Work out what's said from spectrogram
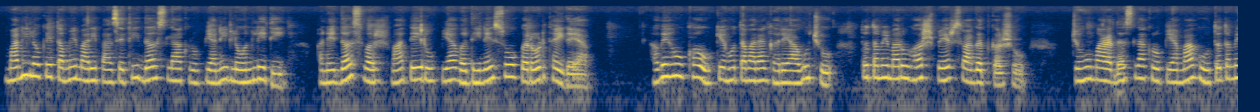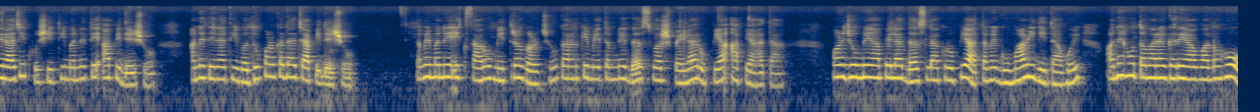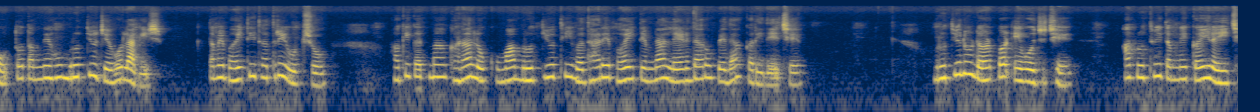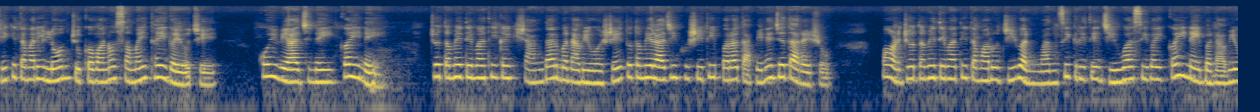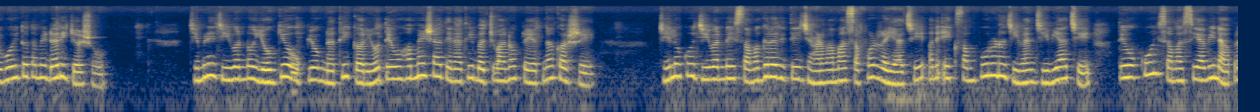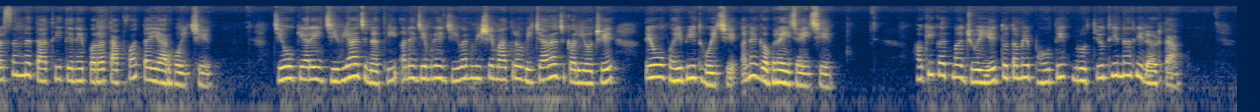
માની લો કે તમે મારી પાસેથી દસ લાખ રૂપિયાની લોન લીધી અને દસ વર્ષમાં તે રૂપિયા વધીને સો કરોડ થઈ ગયા. હવે હું કહું કે હું તમારા ઘરે આવું છું, તો તમે મારું હર્ષભેર સ્વાગત કરશો. જો હું મારા દસ લાખ રૂપિયા માગું, તો તમે રાજી ખુશીથી મને તે આપી દેશો અને તેનાથી વધુ પણ કદાચ આપી દેશો. તમે મને એક સારો મિત્ર ગણશો, કારણ કે મેં તમને દસ વર્ષ પહેલાં રૂપિયા આપ્યા હતા. પણ જો મેં આપેલા દસ લાખ રૂપિયા તમે ગુમાવી દીધા હોય અને હું તમારા ઘરે આવવાનો હોઉં, તો તમને હું મૃત્યુ જેવો લાગીશ. તમે ભયથી થથરી ઉઠશો. હકીકતમાં ઘણા લોકોમાં મૃત્યુથી વધારે ભય તેમના લેણદારો પેદા કરી દે છે. મૃત્યુનો ડર પણ એવો જ છે. આ પૃથ્વી તમને કહી રહી છે કે તમારી લોન ચૂકવવાનો સમય થઈ ગયો છે. કોઈ વ્યાજ નહીં, કંઈ નહીં. જો તમે તેમાંથી કંઈક શાનદાર બનાવ્યું હશે, તો તમે રાજી ખુશીથી પરત આપીને જતા રહેશો. પણ જો તમે તેમાંથી તમારું જીવન માનસિક રીતે જીવવા સિવાય કંઈ નહીં બનાવ્યું હોય, તો તમે ડરી જશો. જેમણે જીવનનો યોગ્ય ઉપયોગ નથી કર્યો, તેઓ હંમેશા તેનાથી બચવાનો પ્રયત્ન કરશે. જે લોકો જીવનને સમગ્ર રીતે જાણવામાં સફળ રહ્યા છે અને એક સંપૂર્ણ જીવન જીવ્યા છે, તેઓ કોઈ સમસ્યા વિના પ્રસન્નતાથી તેને પરત આપવા તૈયાર હોય છે. જેઓ ક્યારેય જીવ્યા જ નથી અને જેમણે જીવન વિશે માત્ર વિચાર જ કર્યો છે, તેઓ ભયભીત હોય છે અને ગભરાઈ જાય છે. હકીકતમાં જોઈએ તો તમે ભૌતિક મૃત્યુથી નથી ડરતા.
